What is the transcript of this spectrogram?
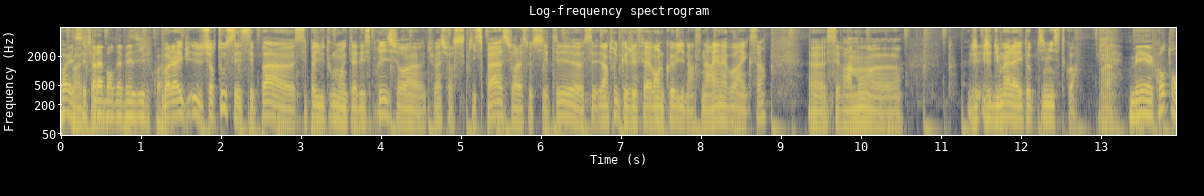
ouais, c'est c'est- pas la bande à Basile quoi. voilà, et puis surtout, c'est c'est pas, euh, c'est pas du tout mon état d'esprit sur, euh, tu vois, sur ce qui se passe, sur la société. euh, C'est un truc que j'ai fait avant le Covid, hein, ça n'a rien à voir avec ça. Euh, c'est vraiment. euh, j'ai du mal à être optimiste, quoi. Voilà. Mais quand on,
